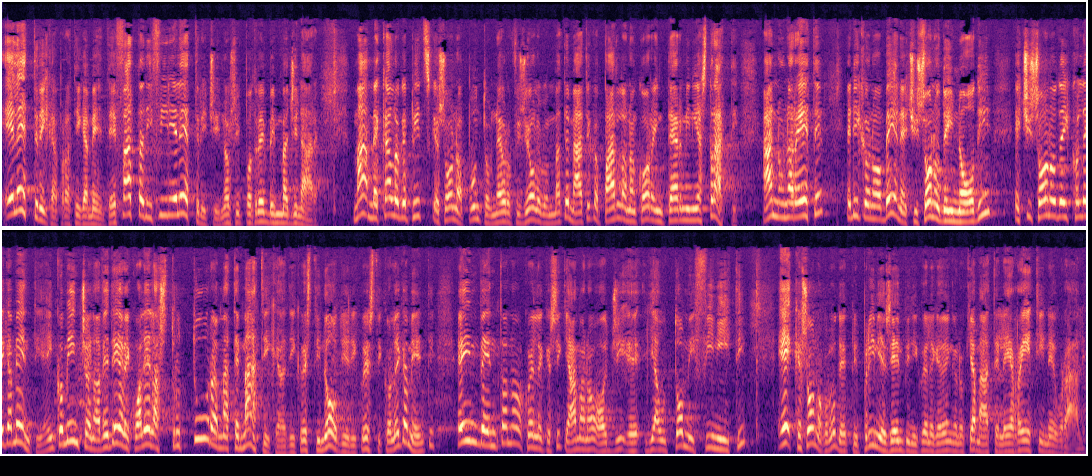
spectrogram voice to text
elettrica praticamente, è fatta di fili elettrici, non si potrebbe immaginare. Ma McCulloch e Pitts, che sono appunto un neurofisiologo e un matematico, parlano ancora in termini astratti. Hanno una rete e dicono bene, ci sono dei nodi e ci sono dei collegamenti e incominciano a vedere qual è la struttura matematica di questi nodi e di questi collegamenti e inventano quelle che si chiamano oggi eh, gli automi finiti e che sono, come ho detto, i primi esempi di quelle che vengono chiamate le reti neurali.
